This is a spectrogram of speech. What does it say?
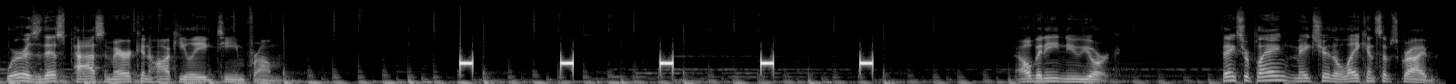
Where is this past American Hockey League team from? Albany, New York. Thanks for playing. Make sure to like and subscribe.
